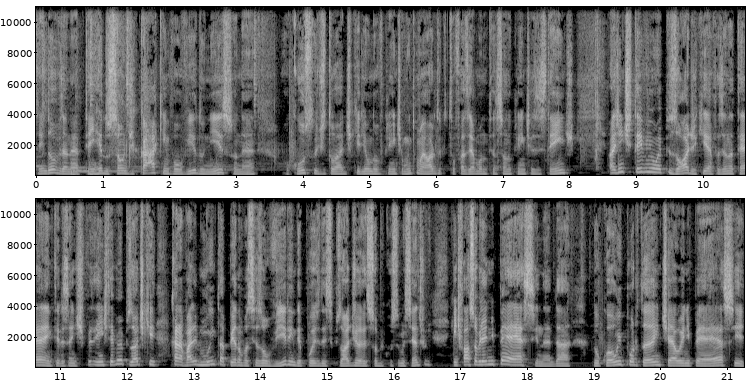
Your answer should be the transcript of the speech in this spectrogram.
Sem dúvida, né? Tem redução de CAC envolvido nisso, né? O custo de tu adquirir um novo cliente é muito maior do que tu fazer a manutenção do cliente existente. A gente teve um episódio aqui, é, fazendo até interessante, a gente teve um episódio que, cara, vale muito a pena vocês ouvirem depois desse episódio é, sobre Customer Centric, que a gente fala sobre NPS, né, da, do quão importante é o NPS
